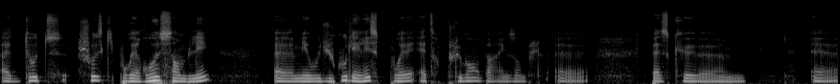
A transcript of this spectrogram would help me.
à d'autres choses qui pourraient ressembler, euh, mais où du coup les risques pourraient être plus grands, par exemple. Euh, parce que euh,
